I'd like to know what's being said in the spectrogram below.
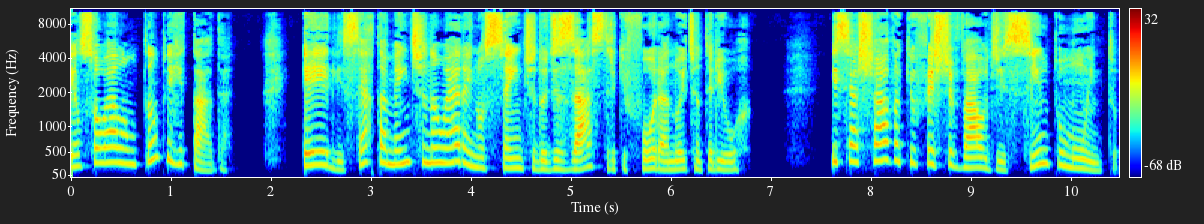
pensou ela um tanto irritada. Ele certamente não era inocente do desastre que fora a noite anterior. E se achava que o festival de Sinto Muito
